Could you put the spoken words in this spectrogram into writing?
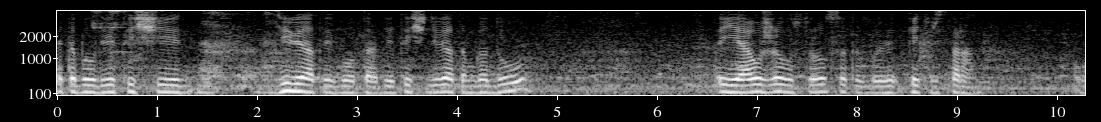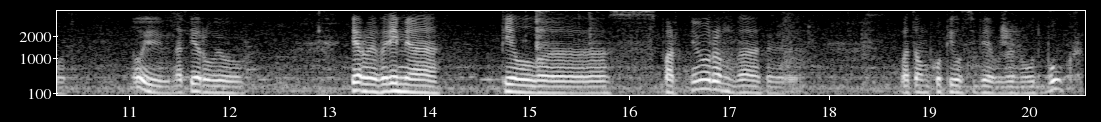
это был 2009 год, да, в 2009 году я уже устроился как бы петь в ресторан. Вот. Ну и на первую первое время пел э, с партнером, да, э, потом купил себе уже ноутбук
